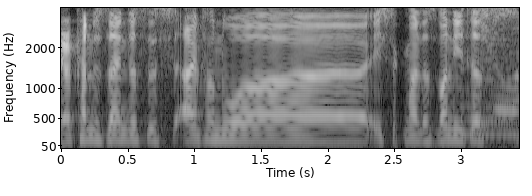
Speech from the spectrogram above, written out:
Oder kann es sein, dass es einfach nur, ich sag mal, dass Vanitas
